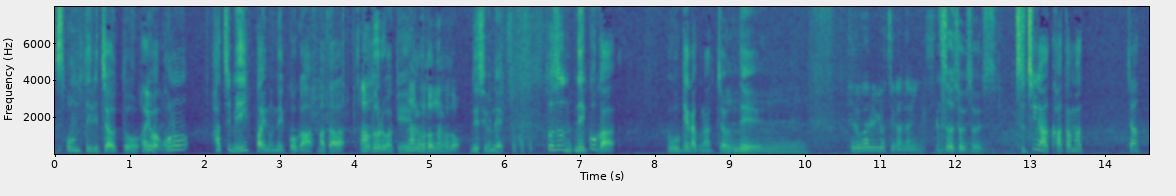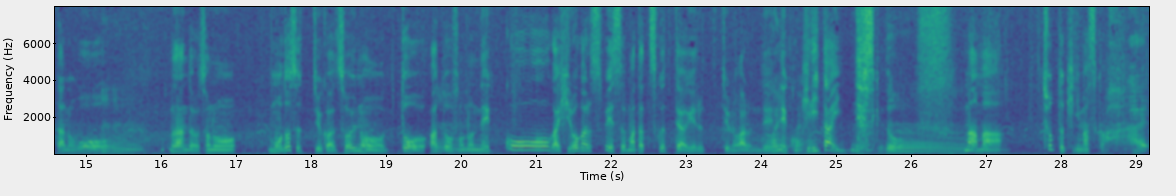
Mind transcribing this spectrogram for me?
スポンって入れちゃうと、はい要はこの鉢目いっぱいの根っこがまた戻るわけーなるほどなるほど。ですよね。そうすると根っこが動けなくなっちゃうんで。広がる余地がないんですね。そうですそうですそうです。土が固まっちゃったのうんを、うん。なんだろうその戻すっていうかそういうのとあうんとその根っこが広がるスペースをまた作ってあげるっていうのがあるんで、はい根っこ切りたいんですけど、うーん。まあまあちょっと切りますか。はい。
